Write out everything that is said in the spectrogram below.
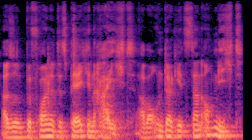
Also ein befreundetes Pärchen reicht. Aber unter geht's dann auch nicht.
